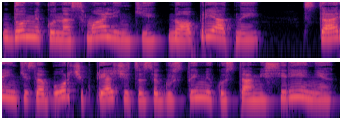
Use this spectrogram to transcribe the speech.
Домик у нас маленький, но опрятный. Старенький заборчик прячется за густыми кустами сирени,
